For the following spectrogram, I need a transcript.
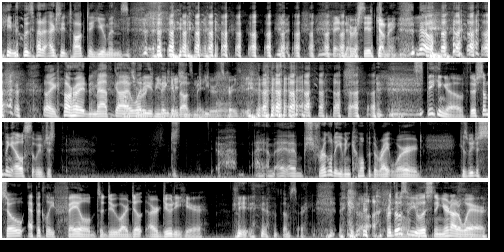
he knows how to actually talk to humans. they never see it coming. No. like, all right, math guy, Thought you what were do you think about major? people? It's crazy. Speaking of, there's something else that we've just, just, I, I'm- I, I struggle to even come up with the right word because we just so epically failed to do our dil- our duty here. I'm sorry. For those of you listening, you're not aware,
